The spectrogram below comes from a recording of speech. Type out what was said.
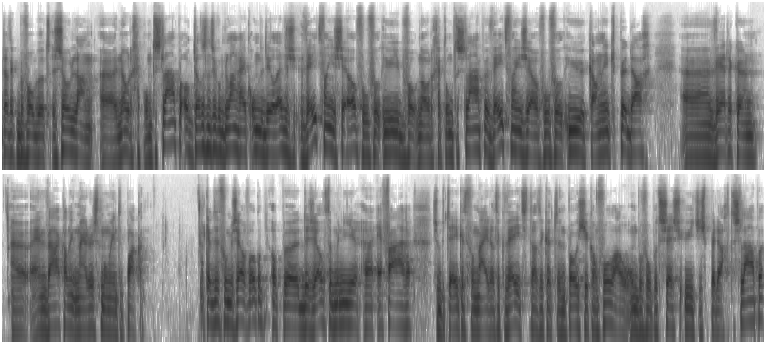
dat ik bijvoorbeeld zo lang uh, nodig heb om te slapen. Ook dat is natuurlijk een belangrijk onderdeel. Hè? Dus weet van jezelf hoeveel uur je bijvoorbeeld nodig hebt om te slapen. Weet van jezelf hoeveel uur kan ik per dag uh, werken en waar kan ik mijn rustmomenten pakken. Ik heb dit voor mezelf ook op, op uh, dezelfde manier uh, ervaren. Dus dat betekent voor mij dat ik weet dat ik het een poosje kan volhouden om bijvoorbeeld zes uurtjes per dag te slapen.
